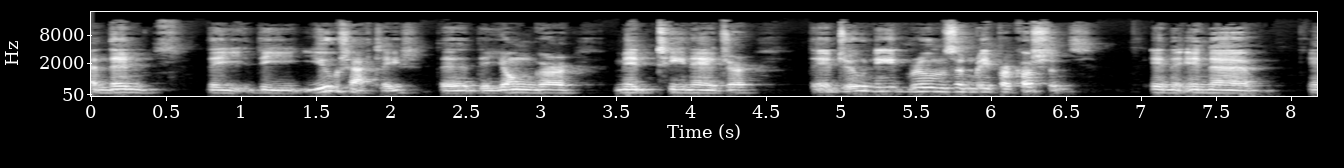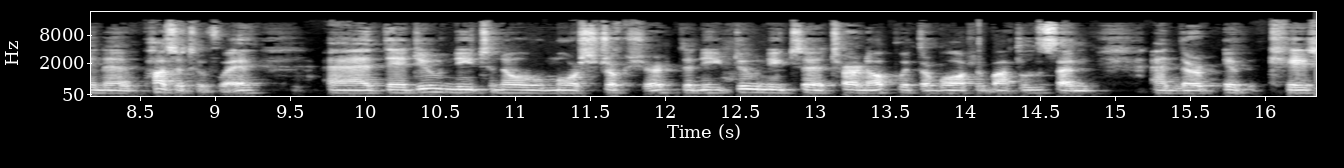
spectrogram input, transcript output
And then the the youth athlete, the the younger mid teenager, they do need rules and repercussions in in a in a positive way. Uh, they do need to know more structure. They need, do need to turn up with their water bottles and and their kit,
